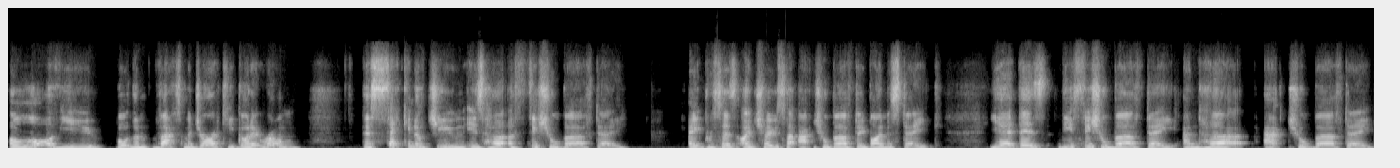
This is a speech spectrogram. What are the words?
A lot of you, well, the vast majority got it wrong. The 2nd of June is her official birthday. April says, I chose her actual birthday by mistake. Yeah, there's the official birthday and her actual birthday.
